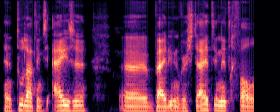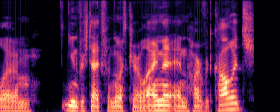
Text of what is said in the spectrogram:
en toelatingseisen eh, bij de universiteit. In dit geval ehm, de Universiteit van North Carolina en Harvard College.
